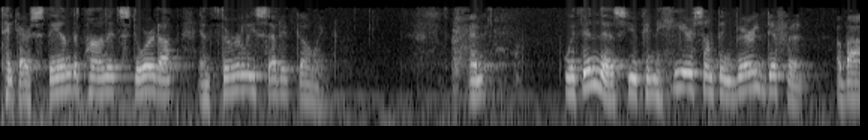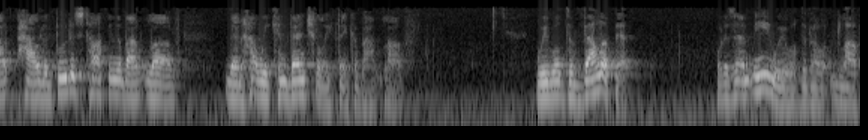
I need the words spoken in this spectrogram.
take our stand upon it, store it up, and thoroughly set it going. And within this, you can hear something very different about how the Buddha's talking about love than how we conventionally think about love. We will develop it. What does that mean, we will develop love?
